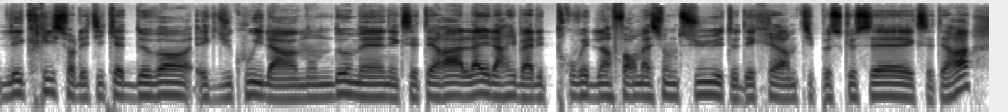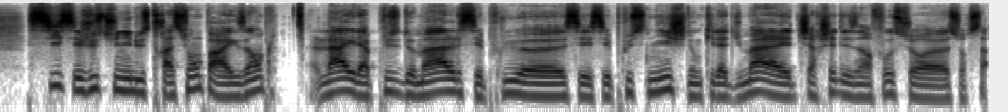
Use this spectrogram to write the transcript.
l'écrit sur l'étiquette de vin et que du coup, il a un nom de domaine, etc., là, il arrive à aller trouver de l'information dessus et te décrire un petit peu ce que c'est, etc. Si c'est juste une illustration, par exemple, là, il a plus de mal, c'est plus, euh, plus niche, donc il a du mal à aller chercher des infos sur, euh, sur ça.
